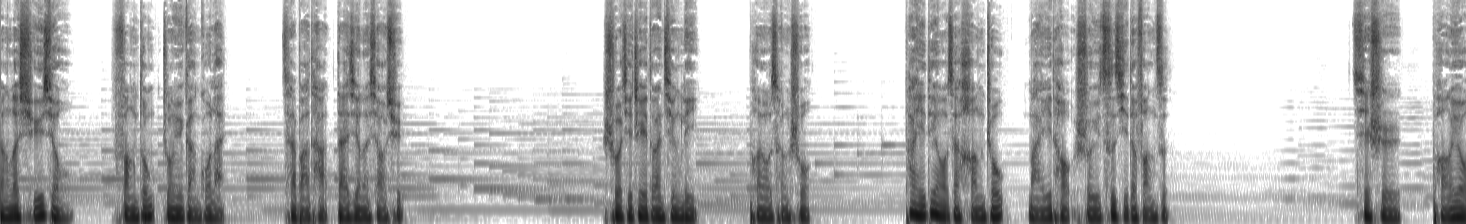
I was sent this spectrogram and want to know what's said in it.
等了许久，房东终于赶过来，才把他带进了小区。说起这段经历，朋友曾说，他一定要在杭州买一套属于自己的房子。其实，朋友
